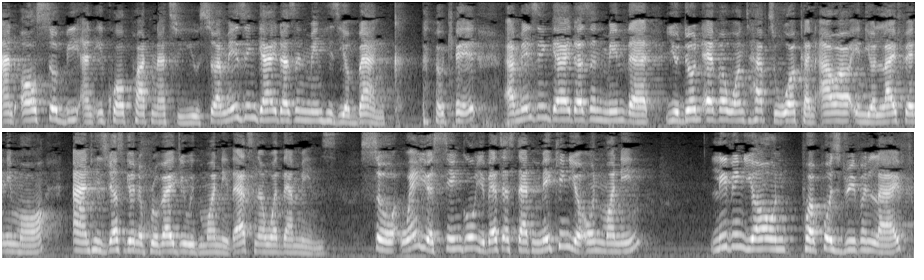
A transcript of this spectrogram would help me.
and also be an equal partner to you. So, amazing guy doesn't mean he's your bank. okay? Amazing guy doesn't mean that you don't ever want to have to work an hour in your life anymore and he's just going to provide you with money. That's not what that means. So, when you're single, you better start making your own money, living your own purpose driven life,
